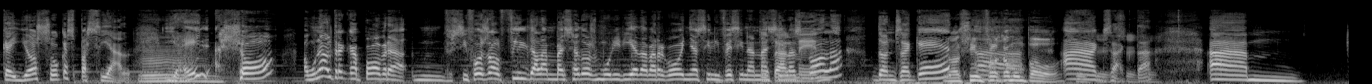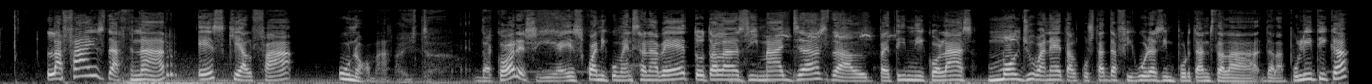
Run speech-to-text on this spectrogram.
que jo sóc especial. Mm. I a ell, això, a un altre que, pobre, mm, si fos el fill de l'ambaixador es moriria de vergonya si li fessin anar així a l'escola, doncs aquest... No, s'infla ah, com un paó. Ah, Sí, sí, exacte. Um, la FAES d'Aznar és qui el fa un home. D'acord? O sigui, és quan hi comencen a haver totes les imatges del petit Nicolàs molt jovenet al costat de figures importants de la, de la política.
